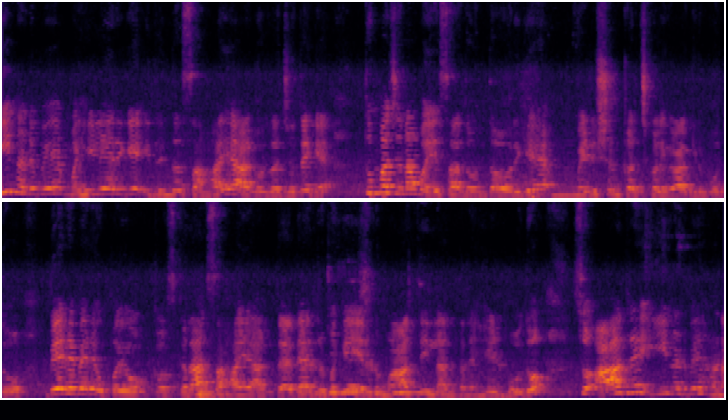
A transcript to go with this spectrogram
ಈ ನಡುವೆ ಮಹಿಳೆಯರಿಗೆ ಇದರಿಂದ ಸಹಾಯ ಆಗೋದ್ರ ಜೊತೆಗೆ ತುಂಬ ಜನ ವಯಸ್ಸಾದಂಥವರಿಗೆ ಮೆಡಿಷನ್ ಖರ್ಚುಗಳಿಗಾಗಿರ್ಬೋದು, ಬೇರೆ ಬೇರೆ ಉಪಯೋಗಕ್ಕೋಸ್ಕರ ಸಹಾಯ ಆಗ್ತಾ ಇದೆ. ಅದ್ರ ಬಗ್ಗೆ ಎರಡು ಮಾತಿಲ್ಲ ಅಂತಲೇ ಹೇಳ್ಬೋದು. ಸೊ ಆದರೆ ಈ ನಡುವೆ ಹಣ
